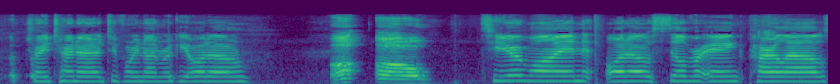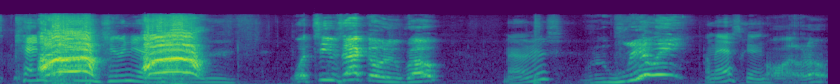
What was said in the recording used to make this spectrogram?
Trea Turner out of 249 rookie auto. uh oh. Tier 1 auto silver ink parallels. Kenny Ah! Jr. Ah! What team's that go to, bro? Mariners? Really? I'm asking. Oh, I don't know.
